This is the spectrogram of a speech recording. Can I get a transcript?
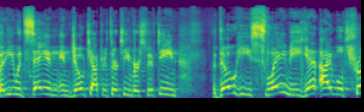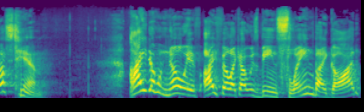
but he would say in, in Job chapter 13, verse 15, Though he slay me, yet I will trust him. I don't know if I felt like I was being slain by God,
